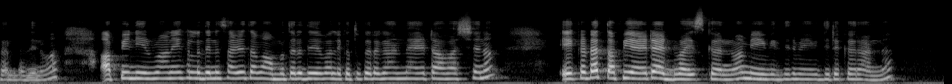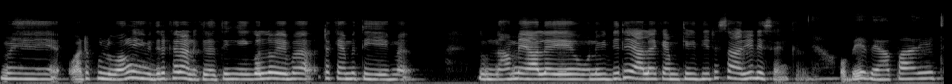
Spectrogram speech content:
කරලා දෙනවා. අපි නිර්මාණය කරලා දෙන සැරේ තව අමතර දේවල් එකතු කරගන්න ඇයට අවශ්‍ය නම් ඒකටත් අපි ඇයට ඇඩ්වයිස් කරනවා මේ විදිහට මේ විදිහට කරන්න. මේ වට පුළුවන් ඒ විදිහට කරන්න කියලා. ඉතින් ඒගොල්ලෝ ඒවට කැමතියි දුන්නාම එයාලා ඒ ඕන විදිහට එයාලා කැමති විදිහට සාරිය ඩිසයින් කරනවා. ඔබේ ව්‍යාපාරයට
